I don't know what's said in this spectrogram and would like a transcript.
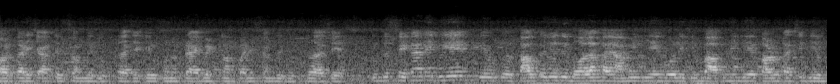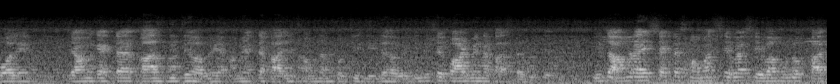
সরকারি চাকরির সঙ্গে যুক্ত আছে, কেউ কোনো প্রাইভেট কোম্পানির সঙ্গে যুক্ত আছে। কিন্তু সেখানে গিয়ে কেউ কাউকে যদি বলা হয়, আমি গিয়ে বলি কিংবা আপনি গিয়ে কারোর কাছে গিয়ে বলেন যে আমাকে একটা কাজ দিতে হবে, আমি একটা কাজের সন্ধান করছি, দিতে হবে। কিন্তু সে পারবে না কাজটা দিতে। কিন্তু আমরা এসে একটা সমাজ সেবা সেবামূলক কাজ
